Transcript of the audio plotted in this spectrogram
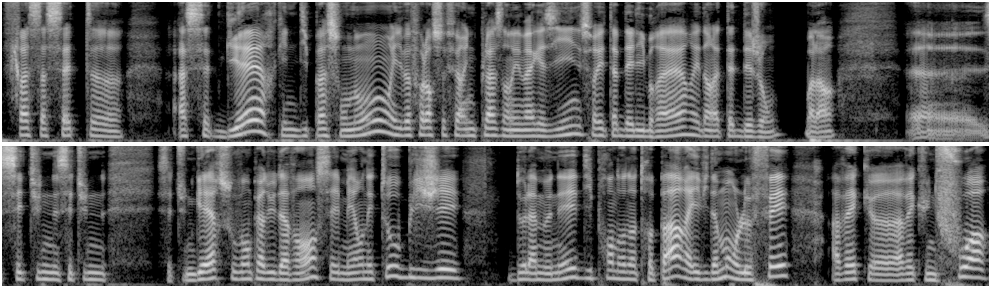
face à cette, euh, à cette guerre qui ne dit pas son nom. il va falloir se faire une place dans les magazines, sur les tables des libraires et dans la tête des gens. Voilà. Euh, c'est une, c'est une, c'est une guerre souvent perdue d'avance, mais on est obligé de la mener, d'y prendre notre part, et évidemment on le fait avec, euh, avec une foi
